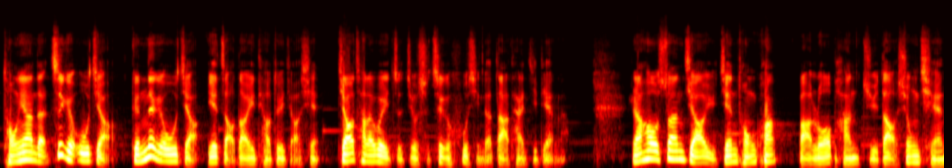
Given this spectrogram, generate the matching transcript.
同样的，这个屋角跟那个屋角也找到一条对角线，交叉的位置就是这个户型的大太极点了。然后双脚与肩同宽，把罗盘举到胸前，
